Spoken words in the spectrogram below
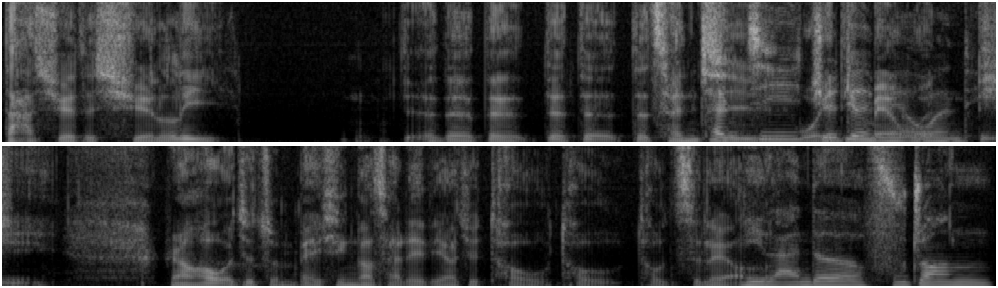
大学的学历。的的的的的成绩，我一定没有问题。然后我就准备兴高采烈的要去投投投资料。米兰的服装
